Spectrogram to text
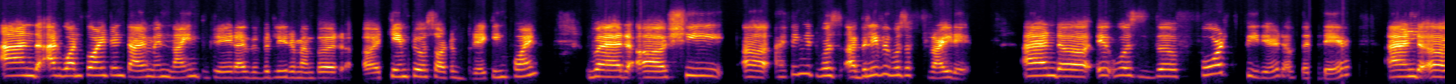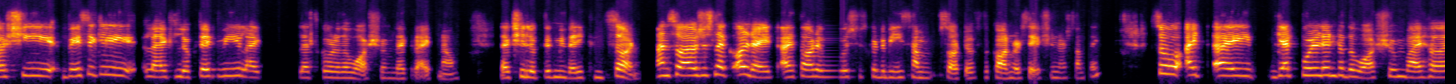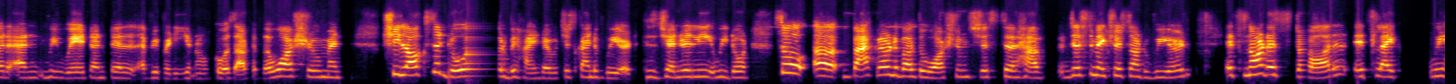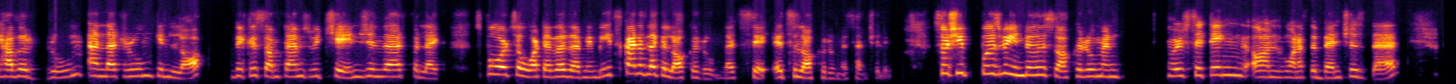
And at one point in time in ninth grade i vividly remember uh, it came to a sort of breaking point where uh, she uh, i think it was i believe it was a friday. And uh, it was the fourth period of the day. And uh, she basically like looked at me like let's go to the washroom like right now. Like she looked at me very concerned. And so i was just like all right i thought it was just going to be some sort of conversation or something. So i i get pulled into the washroom by her and we wait until everybody you know goes out of the washroom and she locks the door behind her which is kind of weird because generally we don't. So uh background about the washrooms just to have just to make sure it's not weird it's not a stall. It's like we have a room and that room can lock because sometimes we change in there for like sports or whatever that may be. It's kind of like a locker room, let's say. It's a locker room essentially. So she pulls me into this locker room and we're sitting on one of the benches there.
